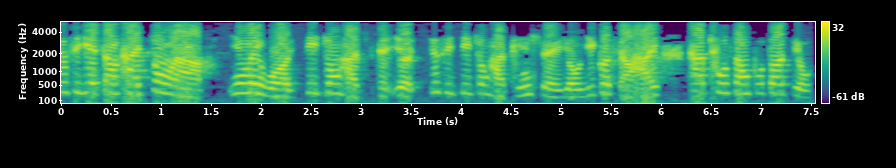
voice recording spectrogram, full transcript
就是业障太重了，因为我地中海呃有就是地中海贫血，有一个小孩他出生不多久，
